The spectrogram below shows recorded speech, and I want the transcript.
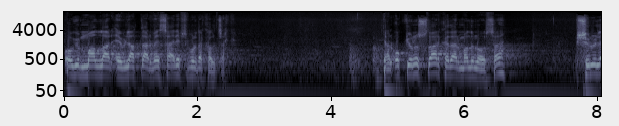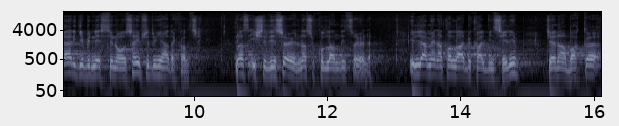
O gün mallar, evlatlar vesaire hepsi burada kalacak. Yani okyanuslar kadar malın olsa, sürüler gibi neslin olsa hepsi dünyada kalacak. Nasıl işledinse öyle, nasıl kullandıysa öyle. İlla men atallahi bir kalbin selim. Cenab-ı Hakk'a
